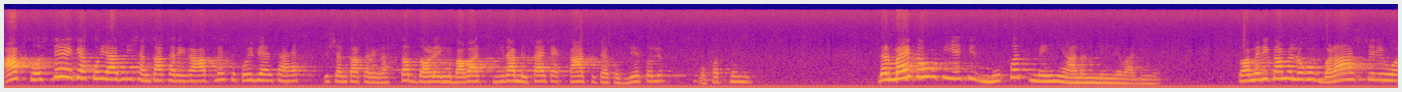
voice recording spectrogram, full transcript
आप सोचते हैं क्या कोई आदमी शंका करेगा? आप में से कोई भी ऐसा है जो शंका करेगा? सब दौड़ेंगे, बाबा खीरा मिलता है, चाहे कांच चाहे कुछ ले तो लो। मुफ़्त में मिलता अगर मैं कहूँ कि ये चीज़ मुफ़्त में ही आनंद मिलने वाली है तो अमेरिका में लोगों को बड़ा आश्चर्य हुआ।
